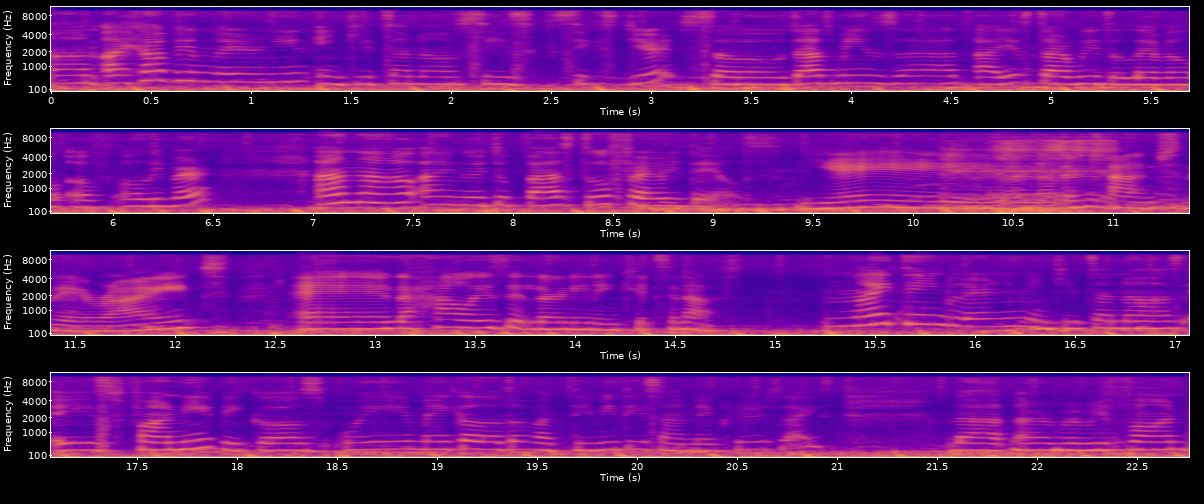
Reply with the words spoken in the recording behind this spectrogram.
Um, I have been learning in Kitano since six years, so that means that I start with the level of Oliver, and now I'm going to pass to fairy tales. Yay! Another challenge there, right? And how is it learning in Kids and Mm, I think learning in Kitanas is funny because we make a lot of activities and exercise that are very fun.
